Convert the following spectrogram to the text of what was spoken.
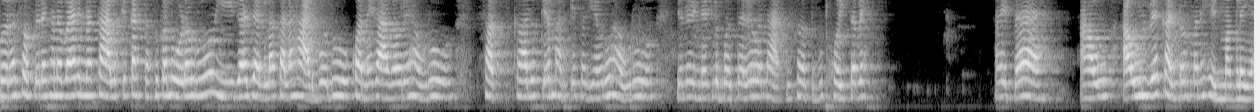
ಬರೋ ಸೊಸೆರೆ ಕಣವ ನಿಮ್ಮ ಕಾಲಕ್ಕೆ ಕಷ್ಟ ಸುಖ ನೋಡೋರು, ಈಗ ಜಗಳ ಕಾಲ ಹಾಡ್ಬೋದು, ಕೊನೆಗೆ ಆಗವ್ರೆ ಅವರು. ಸತ್ ಕಾಲಕ್ಕೆ ಮಡಿಕೆ ತೆಗಿಯೋರು ಅವರು. ಏನೋ ಹೆಣ್ಣೆಕ್ಳು ಬರ್ತವೆ ಒಂದು ನಾಲ್ಕು ದಿವಸ ಹತ್ಬಿಟ್ಟು ಹೋಯ್ತವೆ. ಆಯ್ತಾ? ಅವು, ಅವ್ರವೇ ಕಂಡವ್ರ ಮನೆ ಹೆಣ್ಮಗ್ಳಯ್ಯ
